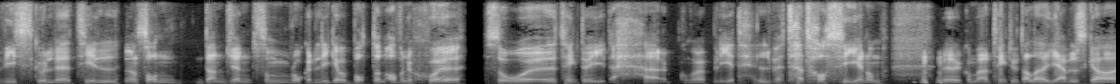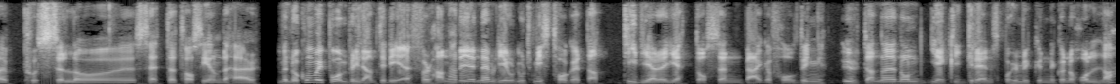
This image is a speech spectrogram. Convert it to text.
vi skulle till en sån dungeon som råkade ligga på botten av en sjö så eh, tänkte vi det här kommer att bli ett helvete att ta sig igenom. Vi kommer att ha tänkt ut alla djävulska pussel och eh, sätt att ta sig igenom det här. Men då kom vi på en briljant idé, för han hade nämligen gjort misstaget att tidigare gett oss en bag of holding utan eh, någon egentlig gräns på hur mycket den kunde hålla.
